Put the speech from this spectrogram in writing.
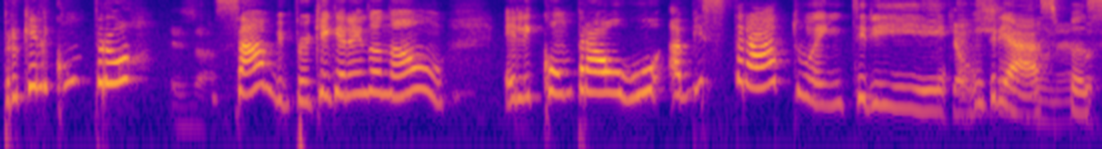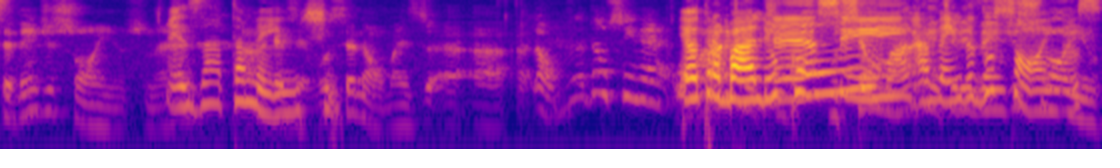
pro que ele comprou, Exato. sabe? Porque, querendo ou não, ele compra algo abstrato entre, é um entre sonho, Né? aspas. Você vende sonhos, né? Exatamente. Ah, dizer, você não, mas. ah, ah, não, não, sim, né? O Eu trabalho É, com sim. o seu a venda dos sonhos. sonho.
